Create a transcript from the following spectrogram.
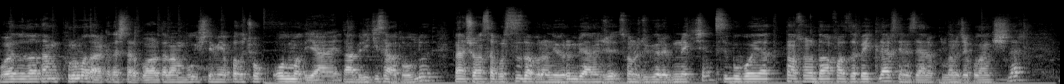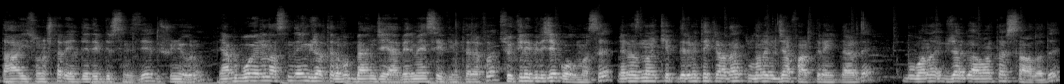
Bu arada zaten kurumadı arkadaşlar. Bu arada ben bu işlemi yapalı çok olmadı yani. Daha 1-2 saat oldu. Ben şu an sabırsız davranıyorum bir an önce sonucu görebilmek için. Siz bu boyayı attıktan sonra daha fazla beklerseniz yani kullanacak olan kişiler daha iyi sonuçlar elde edebilirsiniz diye düşünüyorum. Yani bu boyanın aslında en güzel tarafı bence yani benim en sevdiğim tarafı sökülebilecek olması. En azından keplerimi tekrardan kullanabileceğim farklı renklerde. Bu bana güzel bir avantaj sağladı.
